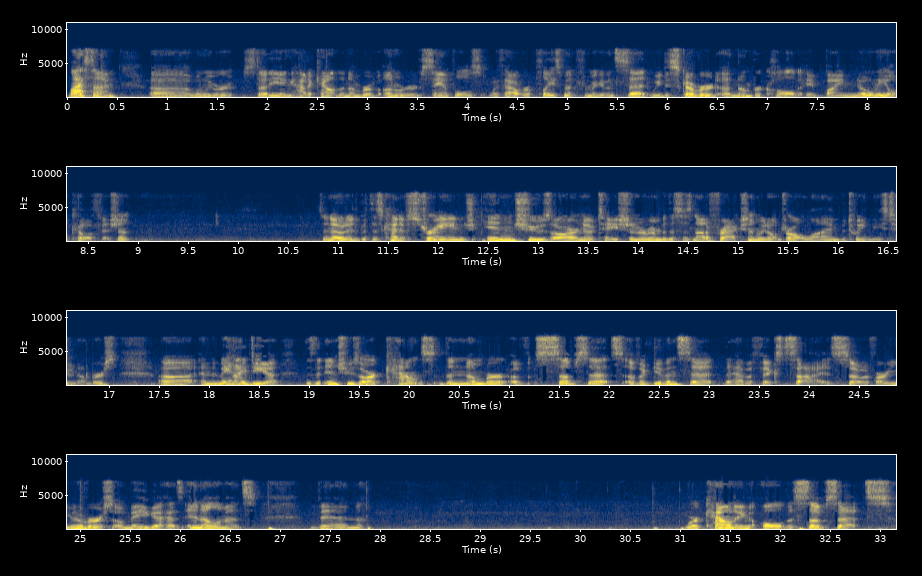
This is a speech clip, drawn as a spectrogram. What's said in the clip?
Last time, uh, when we were studying how to count the number of unordered samples without replacement from a given set, we discovered a number called a binomial coefficient, denoted with this kind of strange n choose r notation. Remember, this is not a fraction. We don't draw a line between these two numbers. Uh, and the main idea is that n choose r counts the number of subsets of a given set that have a fixed size. So if our universe omega has n elements, then we're counting all the subsets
